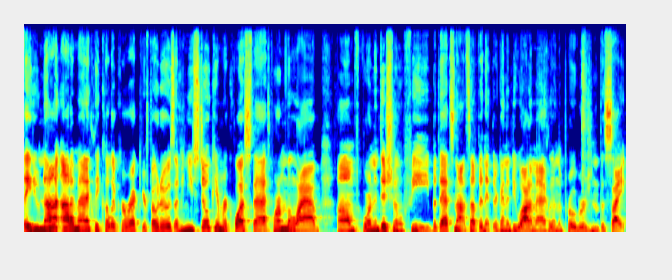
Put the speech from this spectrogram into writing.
they do not automatically color correct your photos. I mean, you still can request that from the lab um, for an additional fee, but that's not something that they're going to do automatically on the pro version of the site.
